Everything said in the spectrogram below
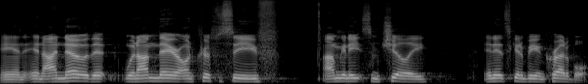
And, and I know that when I'm there on Christmas Eve, I'm going to eat some chili, and it's going to be incredible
